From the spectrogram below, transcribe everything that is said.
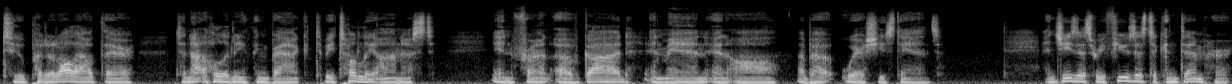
to put it all out there, to not hold anything back, to be totally honest in front of God and man and all about where she stands. And Jesus refuses to condemn her.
